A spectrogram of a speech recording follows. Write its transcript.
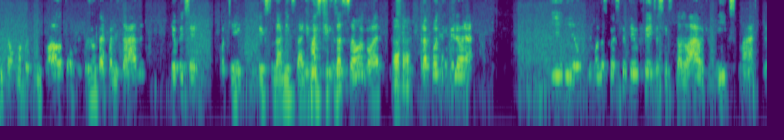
Então, uma coisa muito alta, outra coisa não está equalizada. E eu pensei, ok, tenho que estudar mixagem e masterização agora uhum. para poder melhorar. E eu, uma das coisas que eu tenho feito, assim, estudado áudio, mix, master.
